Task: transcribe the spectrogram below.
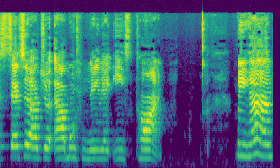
section of your album's name each time. Because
